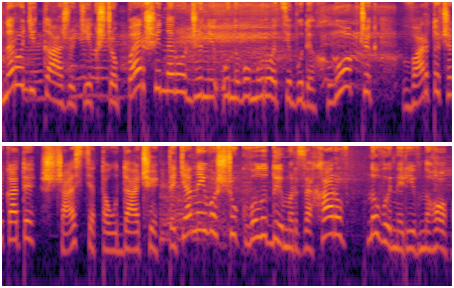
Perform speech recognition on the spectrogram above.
В народі кажуть, якщо перший народжений у новому році буде хлопчик, варто чекати щастя та удачі. Тетяна Іващук, Володимир Захаров. Новини Рівного.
